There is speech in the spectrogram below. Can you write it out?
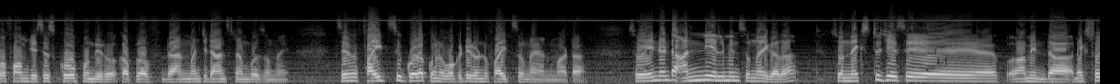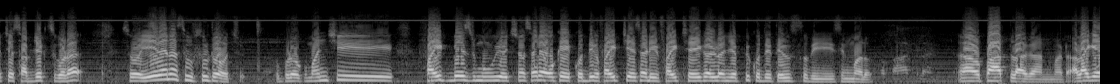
పర్ఫామ్ చేసే స్కోప్ ఉంది. కపుల్ ఆఫ్ డాన్స్ మంచి డాన్స్ నెంబర్స్ ఉన్నాయి. సేమ్ ఫైట్స్ కూడా కొన్ని ఒకటి రెండు ఫైట్స్ ఉన్నాయి అన్నమాట సో ఏంటంటే అన్ని ఎలిమెంట్స్ ఉన్నాయి కదా. సో నెక్స్ట్ చేసే ఐ మీన్ నెక్స్ట్ వచ్చే సబ్జెక్ట్స్ కూడా సో ఏదైనా సూట్ అవ్వచ్చు. ఇప్పుడు ఒక మంచి ఫైట్ బేస్డ్ మూవీ వచ్చినా సరే ఓకే కొద్దిగా ఫైట్ చేశాడు ఈ ఫైట్ చేయగలడు అని చెప్పి కొద్దిగా తెలుస్తుంది ఈ సినిమాలో. పాత్ లాగా. అనమాట అలాగే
